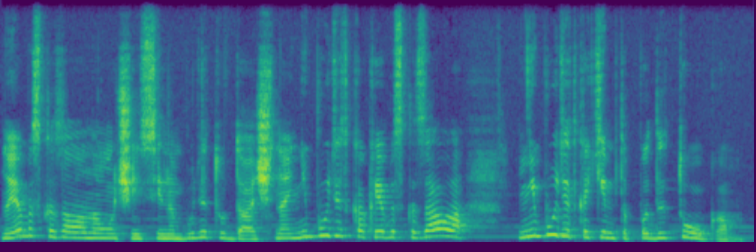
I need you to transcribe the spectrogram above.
Но я бы сказала, она очень сильно будет удачная. Не будет, как я бы сказала, не будет каким-то под итогом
